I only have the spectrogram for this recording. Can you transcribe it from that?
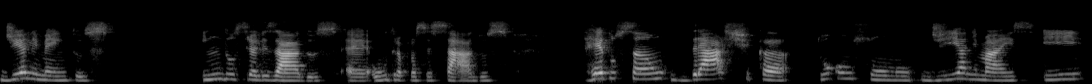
de alimentos industrializados, é, ultraprocessados, redução drástica do consumo de animais e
